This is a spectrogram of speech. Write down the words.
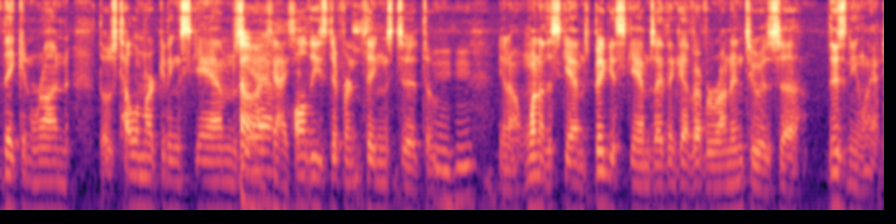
they can run those telemarketing scams, Oh, and I see, I see. all these different things to, to Mm-hmm. you know, one of the scams, biggest scams I think I've ever run into is uh, Disneyland.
